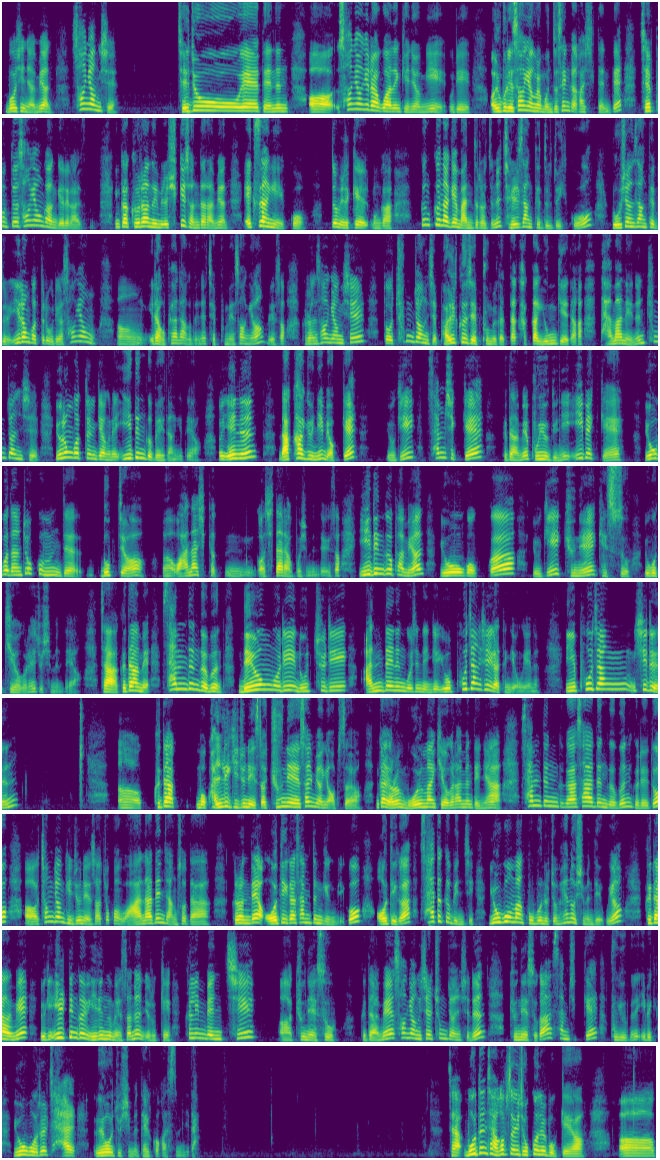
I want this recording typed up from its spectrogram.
무엇이냐면 성형실. 제조에 되는 어, 성형이라고 하는 개념이 우리 얼굴의 성형을 먼저 생각하실 텐데 제품도 성형 관계를 가 그러니까 그런 의미를 쉽게 전달하면 액상이 있고 좀 이렇게 뭔가 끈끈하게 만들어지는 젤 상태들도 있고 로션 상태들 이런 것들을 우리가 성형이라고 표현하거든요. 제품의 성형. 그래서 그런 성형실 또 충전실 벌크 제품을 갖다 각각 용기에다가 담아내는 충전실 이런 것들 경우는 2등급에 해당이 돼요. 얘는 낙하균이 몇 개? 여기 30개, 그 다음에 부유균이 200개. 요거보다는 조금 이제 높죠. 어, 완화시켰던 것이다라고 보시면 돼요. 그래서 2등급 하면 요것과 여기 균의 개수 요거 기억을 해주시면 돼요. 자, 그 다음에 3등급은 내용물이 노출이 안 되는 곳인데 이제 요 포장실 같은 경우에는 이 포장실은 어, 그닥 뭐 관리 기준에 있어 균의 설명이 없어요. 그러니까 여러분 뭘만 기억을 하면 되냐? 3등급과 4등급은 그래도 어, 청정 기준에서 조금 완화된 장소다. 그런데 어디가 3등급이고 어디가 4등급인지 요거만 구분을 좀 해놓으시면 되고요. 그 다음에 여기 1등급, 2등급에서는 이렇게 클린벤치 어, 균의 수, 그 다음에 성형실, 충전실은 균의 수가 30개, 부유균은 200개. 요거를 잘 외워주시면 될 것 같습니다. 자, 모든 작업소의 조건을 볼게요. 어,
